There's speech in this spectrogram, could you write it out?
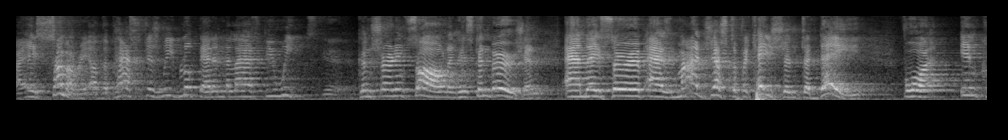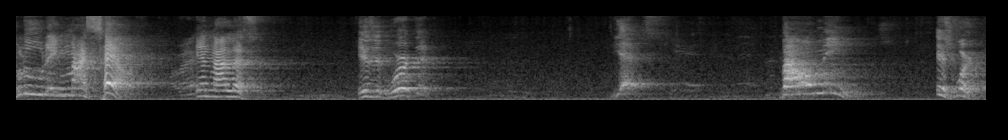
a summary of the passages we've looked at in the last few weeks yeah. concerning Saul and his conversion, and they serve as my justification today for including myself right. in my lesson. Is it worth it? Yes. By all means, it's worth it.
